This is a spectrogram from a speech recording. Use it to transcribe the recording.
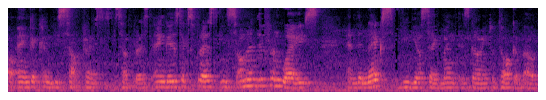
or anger can be suppressed. suppressed. Anger is expressed in so many different ways. And the next video segment is going to talk about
